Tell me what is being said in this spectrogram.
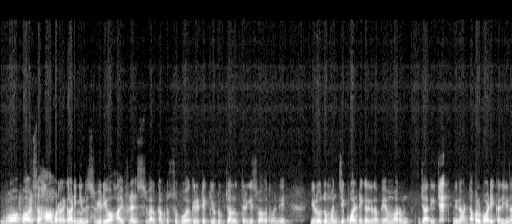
No birds harm regarding in this video hi friends welcome to Subbu agritech YouTube ఛానల్కి తిరిగి స్వాగతం అండి. ఈరోజు మంచి క్వాలిటీ కలిగిన భీమవరం జాతికి చెందిన డబల్ బాడీ కలిగిన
